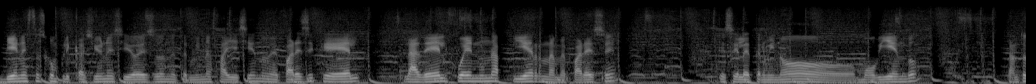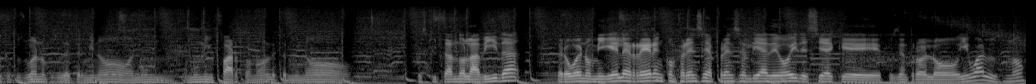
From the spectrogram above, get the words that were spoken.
vienen estas complicaciones y es donde termina falleciendo. Me parece que él, la de él fue en una pierna, me parece, que se le terminó moviendo. Tanto que, pues bueno, pues le terminó un, en un infarto, ¿no? Le terminó pues quitando la vida. Pero bueno, Miguel Herrera en conferencia de prensa el día de hoy decía que pues dentro de lo igual, ¿no?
